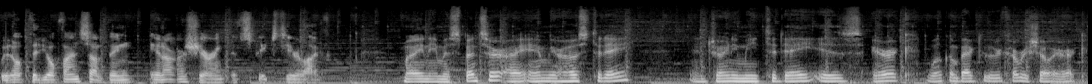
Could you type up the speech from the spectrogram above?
We hope that you'll find something in our sharing that speaks to your life. My name is Spencer. I am your host today. And joining me today is Eric. Welcome back to the Recovery Show, Eric.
